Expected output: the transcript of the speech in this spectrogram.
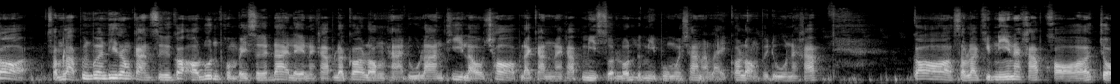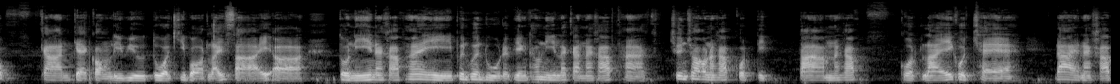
ก็สำหรับเพื่อนๆที่ต้องการซื้อก็เอารุ่นผมไปเซิร์ชได้เลยนะครับ แล้วก็ลองหาดูร้านที่เราชอบแล้วกันนะครับ มีส่วนลดหรือมีโปรโมชั่นอะไรก็ลองไปดูนะครับ ก็สำหรับคลิปนี้นะครับ ขอจบการแกะกล่องรีวิวตัวคีย์บอร์ดไร้สายตัวนี้นะครับ ให้เพื่อนๆดูแต่เพียงเท่านี้แล้วกันนะครับ หากชื่นชอบนะครับ กดติดตามนะครับ กดไลค์กดแชร์ได้นะครับ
